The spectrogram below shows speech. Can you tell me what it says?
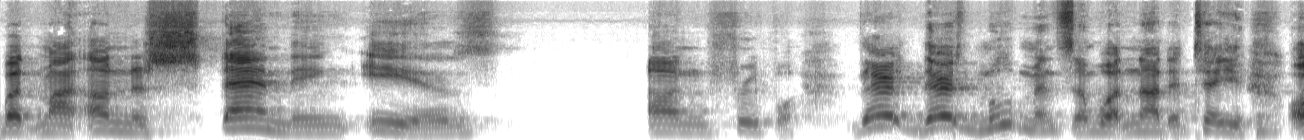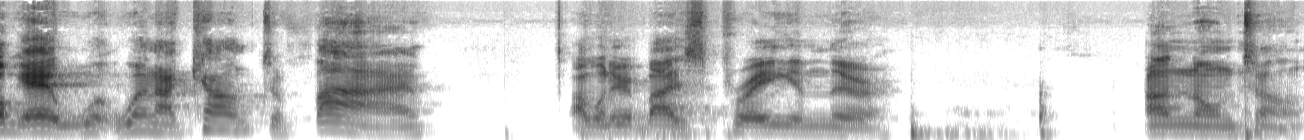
but my understanding is unfruitful. There, there's movements and whatnot that tell you, okay, w- when I count to five, I want everybody to pray in their unknown tongue.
